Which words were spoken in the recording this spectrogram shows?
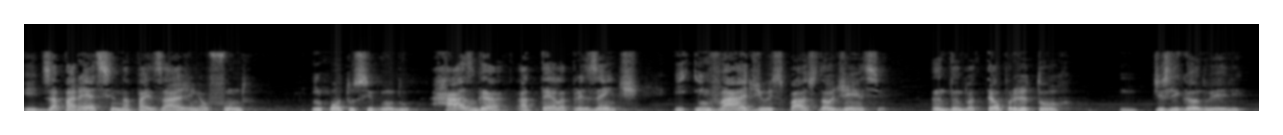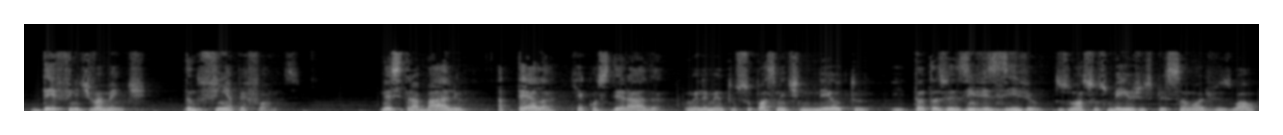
e desaparece na paisagem ao fundo, enquanto o segundo rasga a tela presente e invade o espaço da audiência, andando até o projetor e desligando ele definitivamente, dando fim à performance. Nesse trabalho, a tela, que é considerada um elemento supostamente neutro e tantas vezes invisível dos nossos meios de expressão audiovisual,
